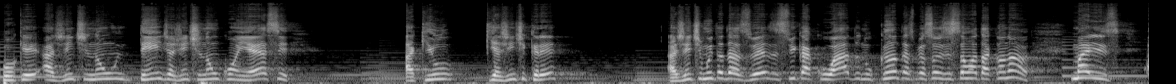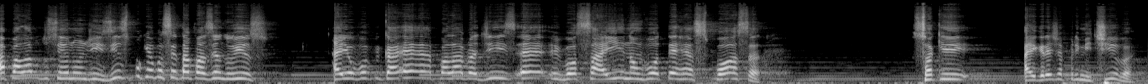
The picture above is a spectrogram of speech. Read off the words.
porque a gente não entende, a gente não conhece aquilo que a gente crê. A gente muitas das vezes fica acuado no canto, as pessoas estão atacando, ah, mas a palavra do Senhor não diz isso, porque você está fazendo isso? Aí eu vou ficar, é, a palavra diz, é, eu vou sair, não vou ter resposta. Só que a igreja primitiva,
